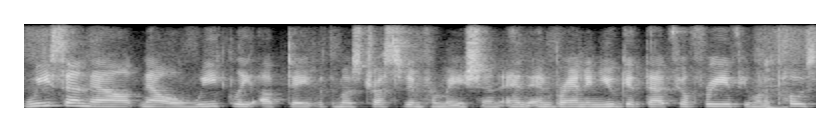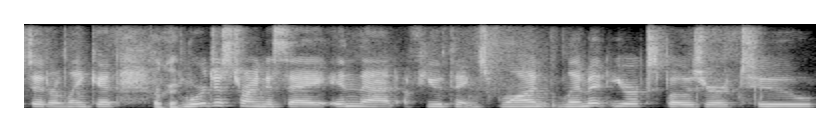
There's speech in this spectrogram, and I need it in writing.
We send out now a weekly update with the most trusted information. And, and Brandon, you get that. Feel free if you want to mm-hmm. post it or link it. Okay. We're just trying to say in that a few things. One, limit your exposure to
